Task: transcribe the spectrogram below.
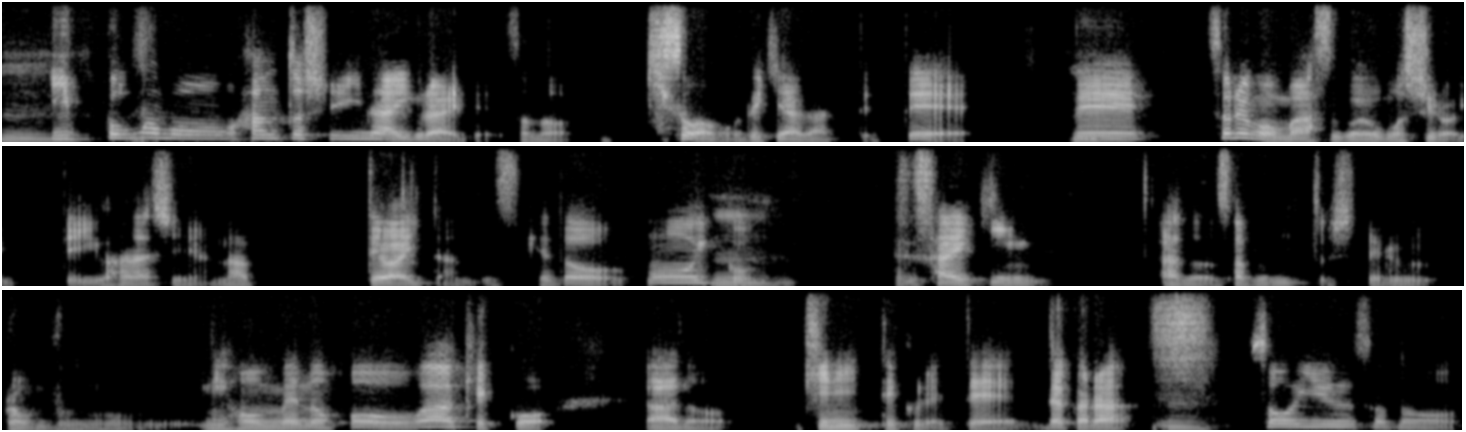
うん、一本はもう半年以内ぐらいでその基礎はもう出来上がっててで、うん、それもまあすごい面白いっていう話にはなってはいたんですけどもう一個、最近あの submit してる論文2本目の方は結構あの気に入ってくれて、だから、うん、そういうその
